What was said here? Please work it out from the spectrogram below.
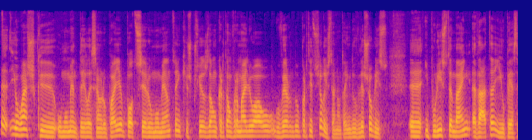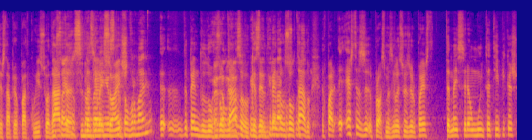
Eh, eu acho que o momento da eleição europeia pode ser o momento em que os portugueses dão um cartão vermelho ao governo do Partido Socialista, não tenho dúvidas sobre isso. Uh, e por isso também a data, e o PSD está preocupado com isso, a data Ou seja, se não das eleições. Vermelho, uh, depende do resultado, quer dizer, depende do resultado. Repare, estas próximas eleições europeias também serão muito atípicas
